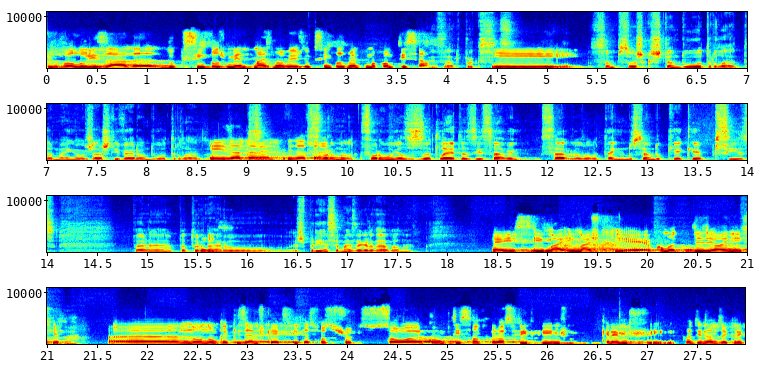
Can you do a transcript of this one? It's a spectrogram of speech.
valorizada do que simplesmente, mais uma vez, do que simplesmente uma competição. Exato, porque e... são pessoas que estão do outro lado também, ou já estiveram do outro lado. Exatamente, que, exatamente. Foram, foram eles os atletas e sabem, sabem, ou têm noção do que é que é preciso para, para tornar é o, a experiência mais agradável, não é? É isso, e mais, e mais que, é, como eu te dizia ao início, Uh, não, nunca quisemos que a X-Fitness fosse só a competição de CrossFit, queríamos, queremos e continuamos a querer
